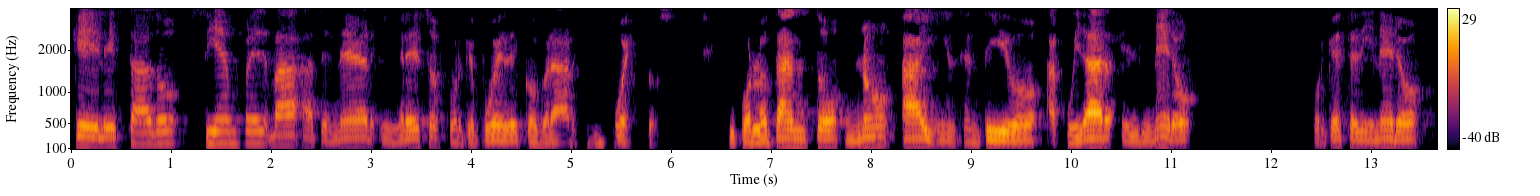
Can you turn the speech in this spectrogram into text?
que el Estado siempre va a tener ingresos porque puede cobrar impuestos. Y por lo tanto no hay incentivo a cuidar el dinero porque ese dinero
